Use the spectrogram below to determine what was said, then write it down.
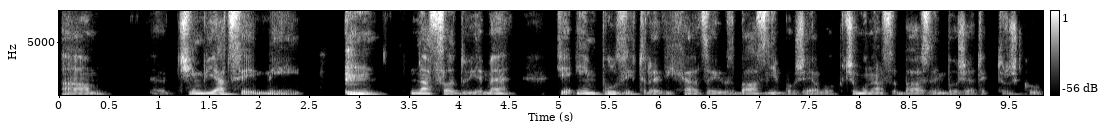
a čím viacej my nasledujeme tie impulzy, ktoré vychádzajú z bázne Božia, alebo k čomu nás bázne Božia tak trošku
